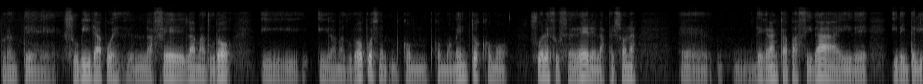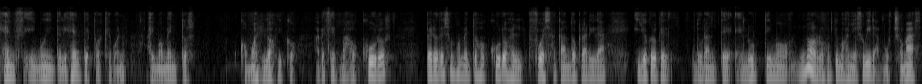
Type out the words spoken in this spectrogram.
durante su vida, pues la fe la maduró, y, la maduró pues con, momentos como suele suceder en las personas eh, de gran capacidad y de, y de inteligencia y muy inteligentes, pues que bueno, hay momentos, como es lógico, a veces más oscuros, pero de esos momentos oscuros él fue sacando claridad y yo creo que durante el último, no los últimos años de su vida, mucho más,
